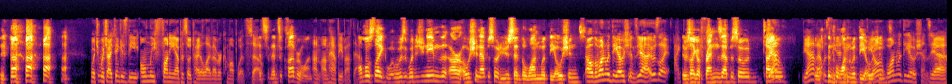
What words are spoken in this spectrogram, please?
which which I think is the only funny episode title I've ever come up with. So that's that's a clever one. I'm I'm happy about that. Almost like what was what did you name the our ocean episode? You just said the one with the oceans. Oh, the one with the oceans. Yeah, it was like I, There was like a Friends episode title. yeah, the that was the, the one with the oceans. one with the oceans. Yeah.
